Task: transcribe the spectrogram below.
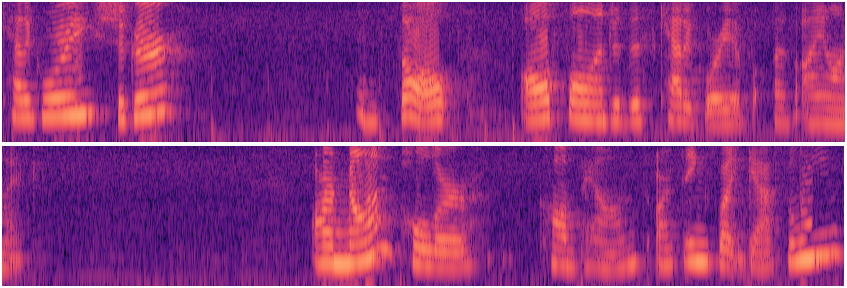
category. Sugar, and salt all fall under this category of, of ionic. Our nonpolar compounds are things like gasoline,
